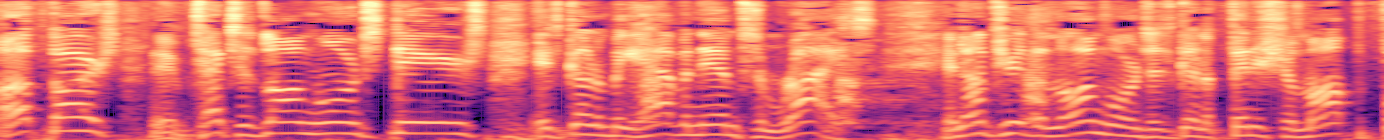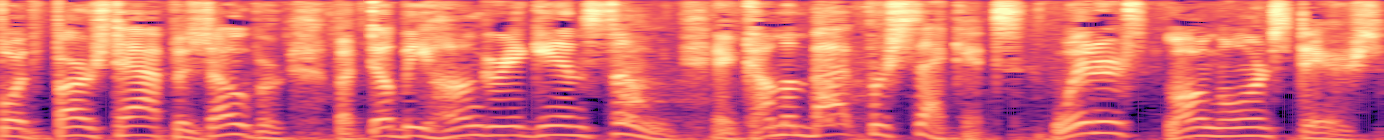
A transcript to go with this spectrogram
Up first, them Texas Longhorn Steers is going to be having them some rice. And I'm sure the Longhorns is going to finish them off before the first half is over, but they'll be hungry again soon and coming back for seconds. Winners, Longhorn Steers.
